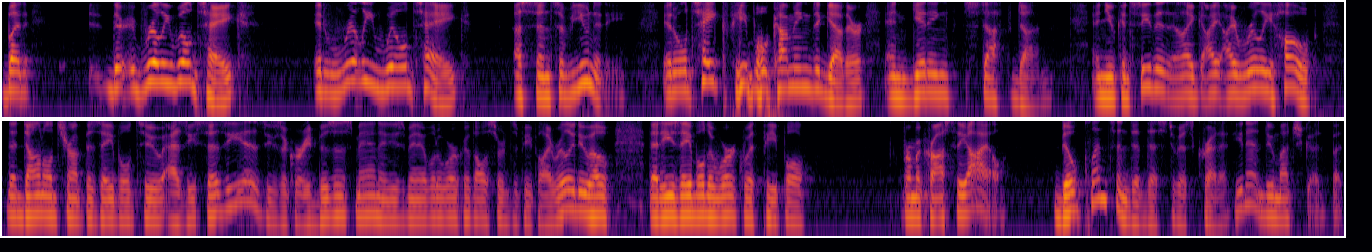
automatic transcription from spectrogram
But there, it really will take, it really will take a sense of unity. It will take people coming together and getting stuff done. And you can see that, like, I, I really hope that Donald Trump is able to, as he says he is, he's a great businessman and he's been able to work with all sorts of people. I really do hope that he's able to work with people from across the aisle. Bill Clinton did this to his credit. He didn't do much good, but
